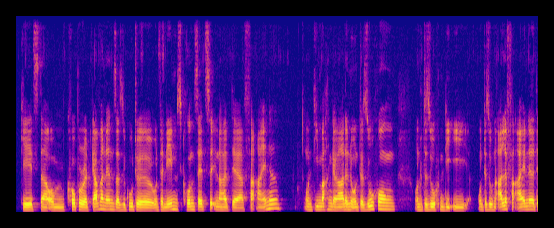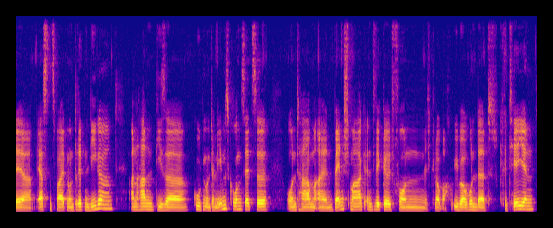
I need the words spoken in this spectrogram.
geht es da um Corporate Governance, also gute Unternehmensgrundsätze innerhalb der Vereine. Und die machen gerade eine Untersuchung und untersuchen, die, untersuchen alle Vereine der ersten, zweiten und dritten Liga anhand dieser guten Unternehmensgrundsätze und haben ein Benchmark entwickelt von, ich glaube, auch über 100 Kriterien,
